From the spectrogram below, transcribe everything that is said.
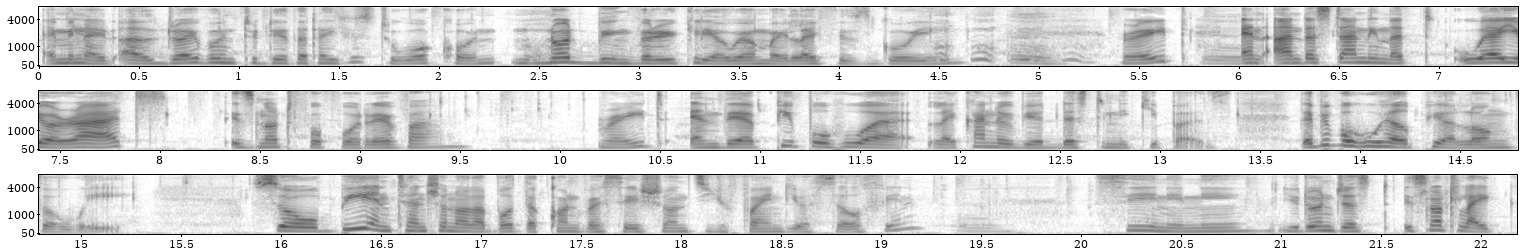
I mean, I, I'll drive on today that I used to walk on, not being very clear where my life is going, right? And understanding that where you're at is not for forever, right? And there are people who are like kind of your destiny keepers. There are people who help you along the way. So be intentional about the conversations you find yourself in. See nini, you don't just it's not like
